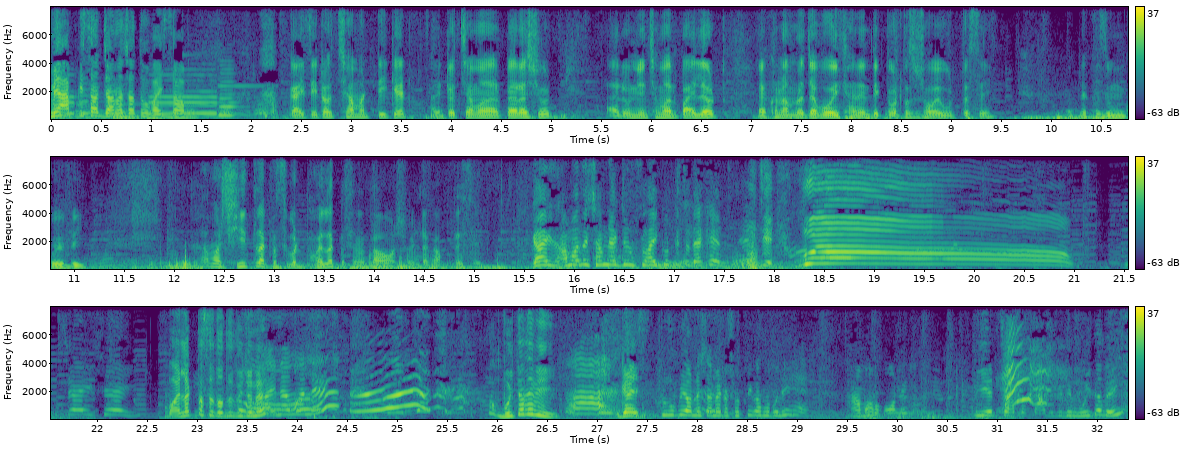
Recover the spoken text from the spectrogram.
मैं आपके साथ जाना चाहता हूँ भाई साहब গাইস এটা হচ্ছে আমার টিকিট আর এটা হচ্ছে আমার প্যারাশুট আর উনি হচ্ছে আমার পাইলট এখন আমরা যাব ওইখানে দেখতে পারতেছে সবাই উঠতেছে দেখো জুম করে দিই আমার শীত লাগতেছে বাট ভয় লাগতেছে না তাও আমার শরীরটা কাঁপতেছে। গাইজ আমাদের সামনে একজন ফ্লাই করতেছে দেখেন। এই যে সেই সেই। ভয় লাগতেছে তোদের দুজনে? হয় না বলে বুঝতে দিবি? গাইজ টু বি অনেস্ট আমি একটা সত্যি কথা বলি। আমার অনেক পিয়ের চাপ আমি যদি মুইতা দেই।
